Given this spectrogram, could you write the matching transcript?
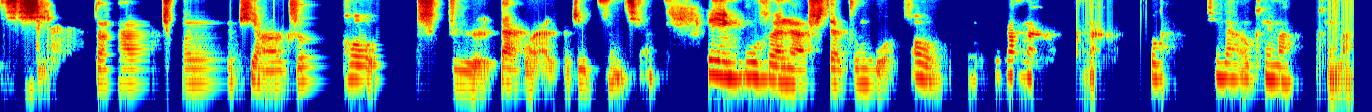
起，当他成为 PR 之后，是带过来的这部分钱。另一部分呢是在中国。哦，干嘛？OK，现在 OK 吗？可以吗？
